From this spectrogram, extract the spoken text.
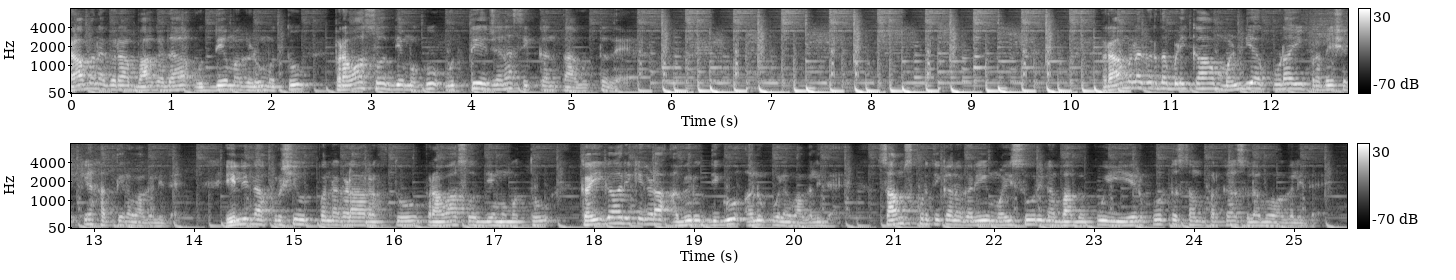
ರಾಮನಗರ ಭಾಗದ ಉದ್ಯಮಗಳು ಮತ್ತು ಪ್ರವಾಸೋದ್ಯಮಕ್ಕೂ ಉತ್ತೇಜನ ಸಿಕ್ಕಂತಾಗುತ್ತದೆ. ರಾಮನಗರದ ಬಳಿಕ ಮಂಡ್ಯ ಕೂಡ ಈ ಪ್ರದೇಶಕ್ಕೆ ಹತ್ತಿರವಾಗಲಿದೆ. ಇಲ್ಲಿನ ಕೃಷಿ ಉತ್ಪನ್ನಗಳ ರಫ್ತು, ಪ್ರವಾಸೋದ್ಯಮ ಮತ್ತು ಕೈಗಾರಿಕೆಗಳ ಅಭಿವೃದ್ಧಿಗೂ ಅನುಕೂಲವಾಗಲಿದೆ. ಸಾಂಸ್ಕೃತಿಕ ನಗರಿ ಮೈಸೂರಿನ ಭಾಗಕ್ಕೂ ಈ ಏರ್ಪೋರ್ಟ್ ಸಂಪರ್ಕ ಸುಲಭವಾಗಲಿದೆ.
